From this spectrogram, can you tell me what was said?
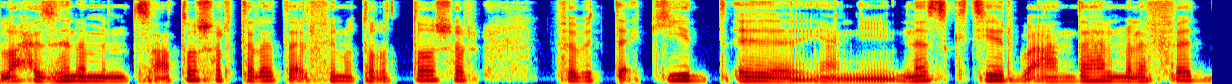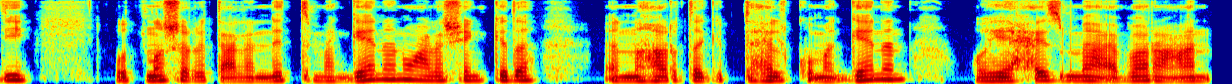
لاحظ هنا من 19 3 2013 فبالتأكيد يعني ناس كتير بقى عندها الملفات دي واتنشرت على النت مجانا وعلشان كده النهاردة جبتها لكم مجانا وهي حزمة عبارة عن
